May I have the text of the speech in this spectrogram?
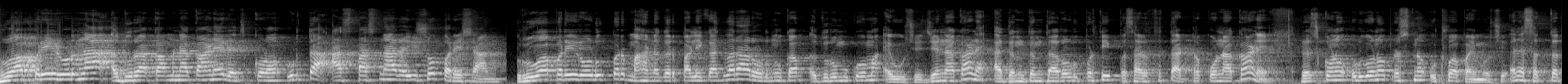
રૂવાપરી રોડના અધૂરા કામના કારણે રજકણો ઉડતા આસપાસના રહીશો પરેશાન. રૂવાપરી રોડ ઉપર મહાનગરપાલિકા દ્વારા રોડનું કામ અધૂરું મૂકવામાં આવ્યું છે, જેના કારણે આ ધમધમતા રોડ ઉપરથી પસાર થતા ટ્રકોના કારણે રજકણો ઉડવાનો પ્રશ્ન ઉઠવા પામ્યો છે અને સતત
